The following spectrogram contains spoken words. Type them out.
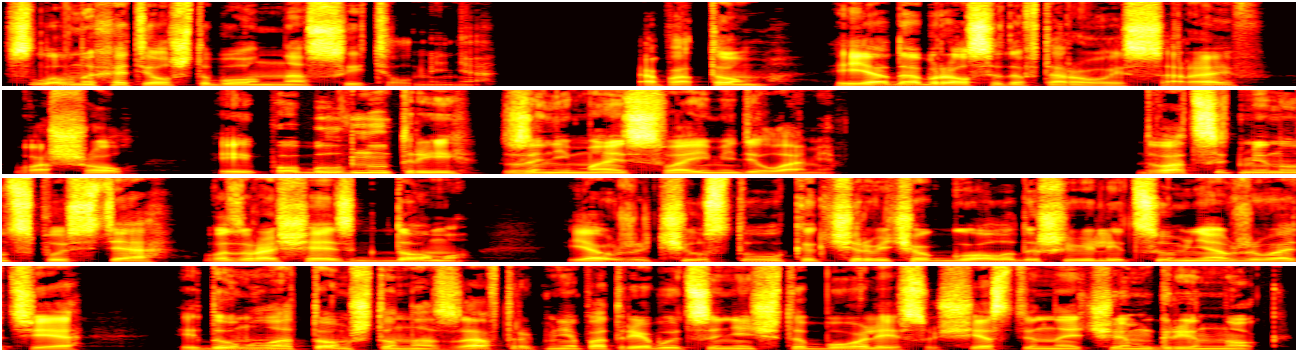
словно хотел, чтобы он насытил меня. А потом я добрался до второго из сараев, вошел и побыл внутри, занимаясь своими делами. Двадцать минут спустя, возвращаясь к дому, я уже чувствовал, как червячок голода шевелится у меня в животе, и думал о том, что на завтрак мне потребуется нечто более существенное, чем гренок.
